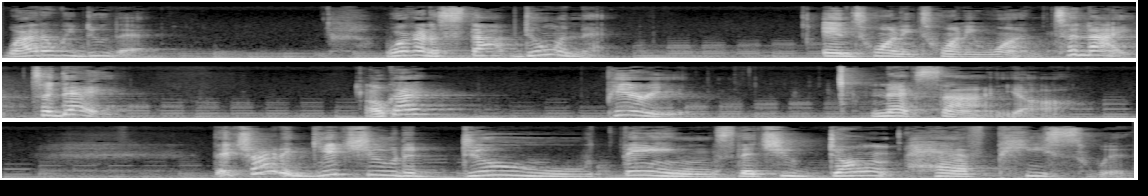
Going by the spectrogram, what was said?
Why do we do that? We're going to stop doing that in 2021. Tonight, today. Okay? Period. Next sign, y'all. They try to get you to do things that you don't have peace with.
